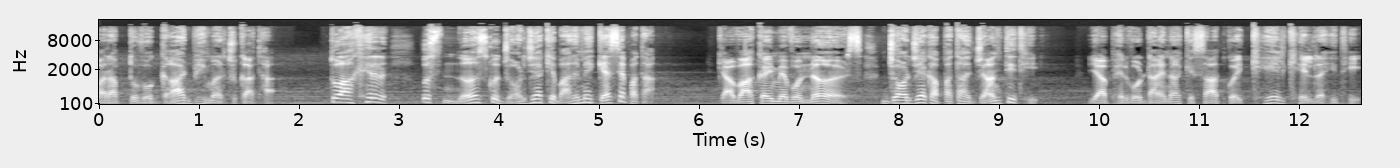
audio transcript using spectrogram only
और अब तो वो गार्ड भी मर चुका था। तो आखिर उस नर्स को जॉर्जिया के बारे में कैसे पता? क्या वाकई में वो नर्स जॉर्जिया का पता जानती थी, या फिर वो डायना के साथ कोई खेल खेल रही थी?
